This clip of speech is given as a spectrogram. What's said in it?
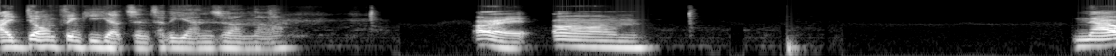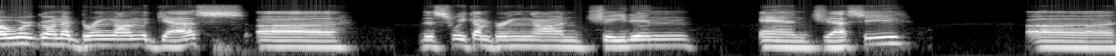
I don't think he gets into the end zone though. All right. Um now we're going to bring on the guests. Uh this week I'm bringing on Jaden and Jesse. Uh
